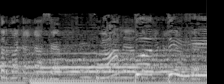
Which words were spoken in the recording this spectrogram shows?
terbakar kaset. tinggi?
